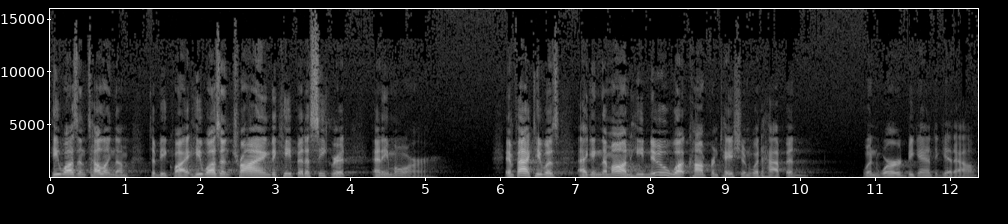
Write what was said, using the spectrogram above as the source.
He wasn't telling them to be quiet. He wasn't trying to keep it a secret anymore. In fact, he was egging them on. He knew what confrontation would happen when word began to get out,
